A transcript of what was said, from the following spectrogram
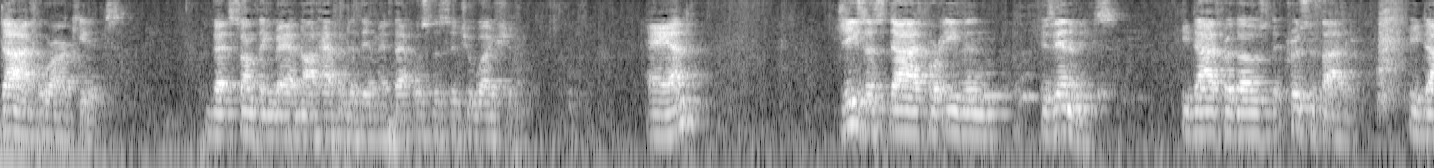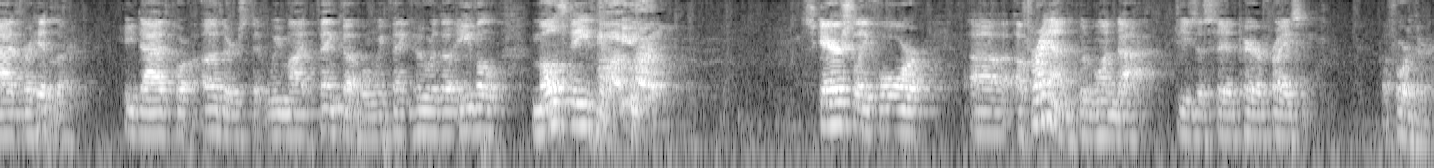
die for our kids. That something bad not happen to them if that was the situation. And Jesus died for even his enemies. He died for those that crucified him. He died for Hitler. He died for others that we might think of when we think who are the evil, most evil. Scarcely for uh, a friend would one die, Jesus said, paraphrasing, but for their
